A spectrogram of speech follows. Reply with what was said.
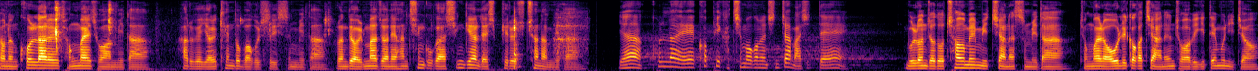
저는 콜라를 정말 좋아합니다. 하루에 10캔도 먹을 수 있습니다. 그런데 얼마 전에 한 친구가 신기한 레시피를 추천합니다. 야, 콜라에 커피 같이 먹으면 진짜 맛있대. 물론 저도 처음엔 믿지 않았습니다. 정말 어울릴 것 같지 않은 조합이기 때문이죠.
